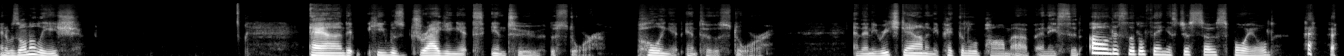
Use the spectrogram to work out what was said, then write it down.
And it was on a leash. And it, he was dragging it into the store, pulling it into the store. And then he reached down and he picked the little palm up and he said, Oh, this little thing is just so spoiled.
